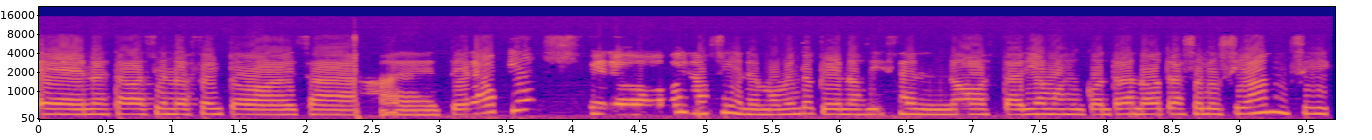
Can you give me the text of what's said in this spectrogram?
eh, no estaba haciendo efecto esa eh, terapia, pero bueno, sí, en el momento que nos dicen no estaríamos encontrando otra solución, sí.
